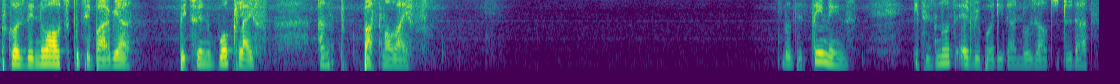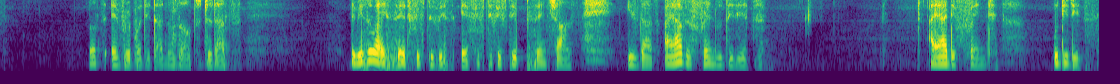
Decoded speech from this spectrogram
because they know how to put a barrier between work life and personal life. But the thing is, it is not everybody that knows how to do that. Not everybody that knows how to do that. The reason why I said 50 50% chance is that I have a friend who did it. I had a friend who did it.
